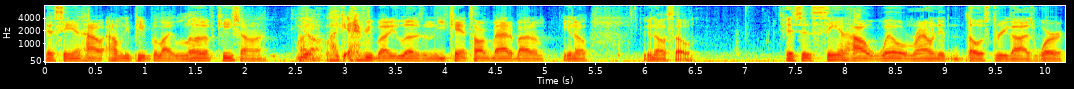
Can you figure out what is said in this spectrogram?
and seeing how how many people like love Keyshawn. Like, Yeah. like everybody loves him. You can't talk bad about him, you know. You know, so it's just seeing how well rounded those three guys were.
